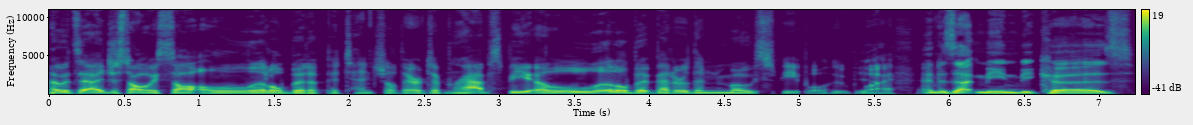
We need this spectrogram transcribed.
I would say I just always saw a little bit of potential there to perhaps be a little bit better than most people who play. Yeah. And does that mean because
